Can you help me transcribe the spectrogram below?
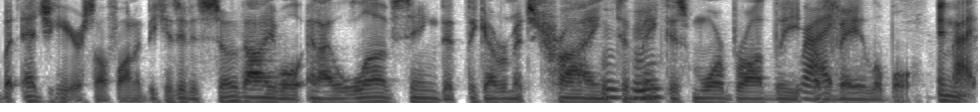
but educate yourself on it because it is so valuable. And I love seeing that the government's trying to Mhm. make this more broadly Right. available. And Right.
